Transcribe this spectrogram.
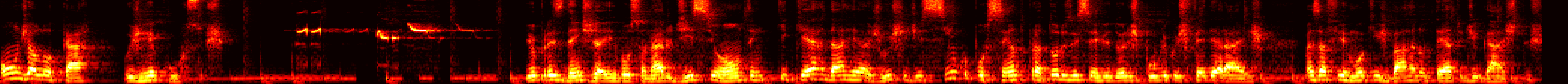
onde alocar os recursos. E o presidente Jair Bolsonaro disse ontem que quer dar reajuste de 5% para todos os servidores públicos federais, mas afirmou que esbarra no teto de gastos.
